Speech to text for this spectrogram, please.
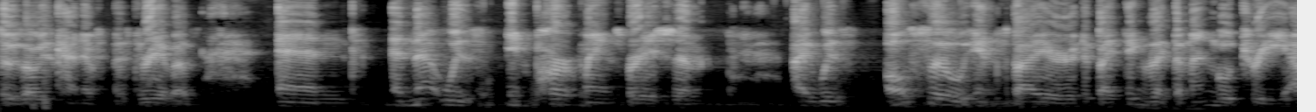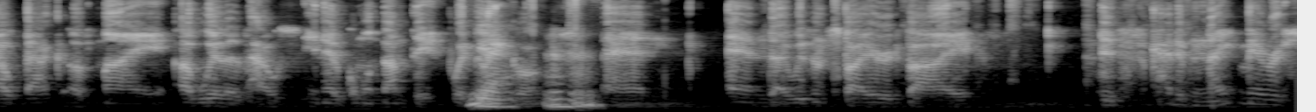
So it was always kind of the three of us, and and that was in part my inspiration. I was also inspired by things like the mango tree out back of my abuela's house in El Comandante in Puerto Yeah. Rico, Uh-huh. and and I was inspired by this kind of nightmarish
